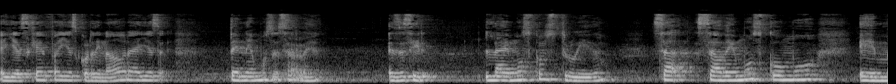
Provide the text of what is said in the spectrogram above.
ella es jefa, ella es coordinadora, ella es... Tenemos esa red. Es decir, la hemos construido. sabemos cómo em,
